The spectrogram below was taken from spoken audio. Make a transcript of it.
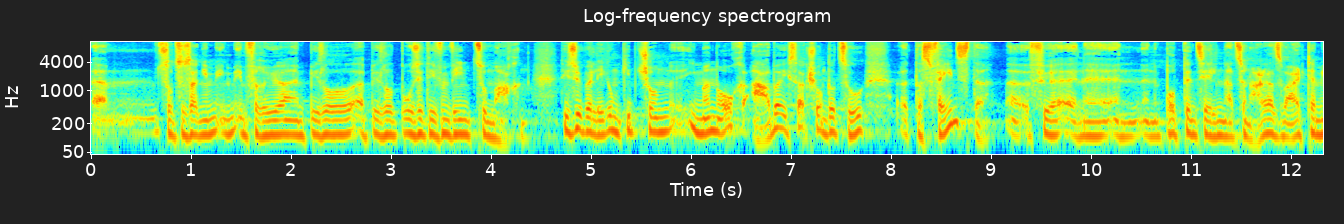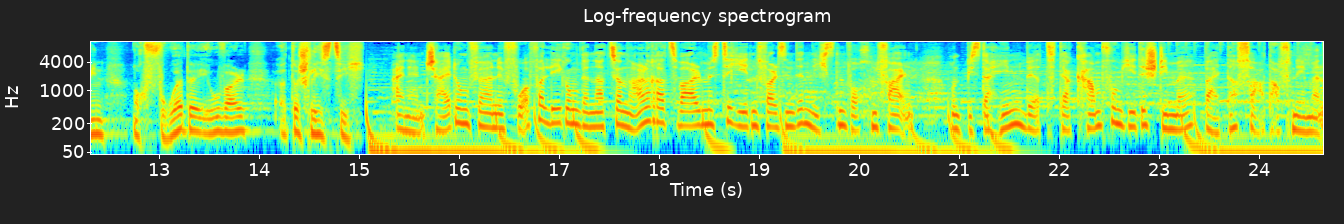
ähm, sozusagen im, im, im Frühjahr ein bisschen, ein bisschen positiven Wind zu machen. Diese Überlegung gibt es schon immer noch, aber ich sage schon dazu, äh, das Fenster äh, für eine, einen, einen potenziellen Nationalratswahltermin noch vor der EU-Wahl, äh, das schließt sich. Eine Entscheidung für eine Vorverlegung der Nationalratswahl müsste jedenfalls in den nächsten Wochen fallen. Und bis dahin wird der Kampf um jede Stimme weiter Fahrt aufnehmen.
